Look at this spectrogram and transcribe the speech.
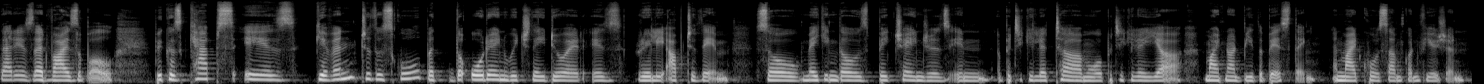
That is advisable because CAPS is given to the school, but the order in which they do it is really up to them. So making those big changes in a particular term or a particular year might not be the best thing and might cause some confusion.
